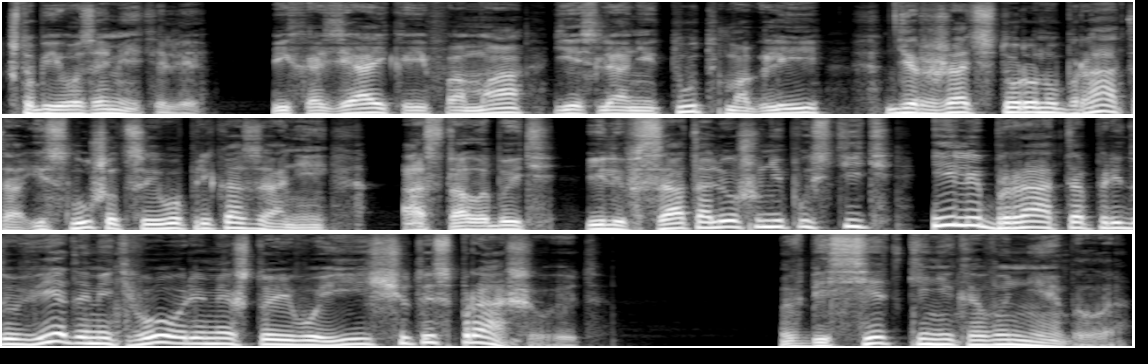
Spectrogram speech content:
чтобы его заметили. И хозяйка, и Фома, если они тут, могли держать сторону брата и слушаться его приказаний, а стало быть, или в сад Алешу не пустить, или брата предуведомить вовремя, что его ищут и спрашивают. В беседке никого не было.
